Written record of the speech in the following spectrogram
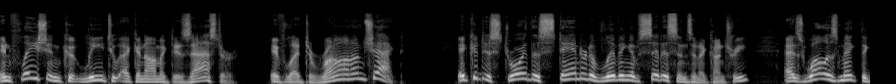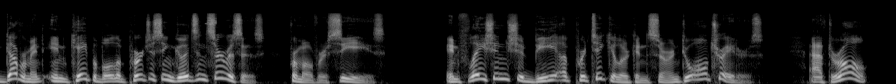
Inflation could lead to economic disaster if led to run unchecked. It could destroy the standard of living of citizens in a country, as well as make the government incapable of purchasing goods and services from overseas. Inflation should be a particular concern to all traders. After all,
